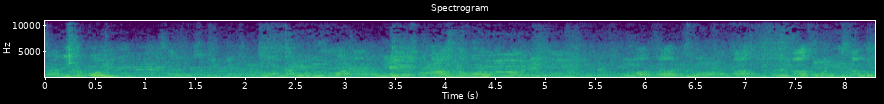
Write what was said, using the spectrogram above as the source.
চাৰি হ'ব নেকি চাৰিটো হোৱা নাই পাঁচ হ'ব নেকি চালোঁ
